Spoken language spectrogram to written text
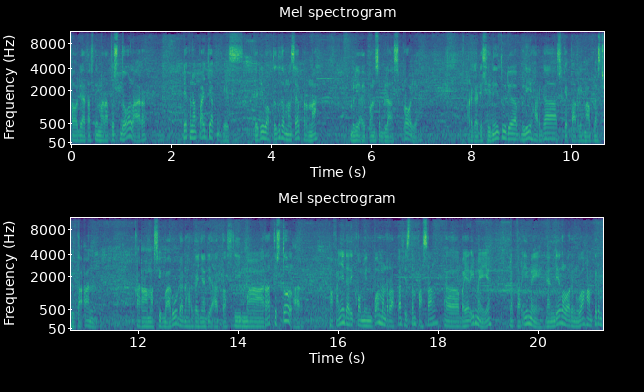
kalau di atas 500 dolar dia kena pajak guys. Jadi waktu itu teman saya pernah beli iPhone 11 Pro ya. Harga di sini tuh dia beli harga sekitar 15 jutaan. Karena masih baru dan harganya di atas 500 dolar makanya dari Kominfo menerapkan sistem pasang e, bayar email ya daftar email. Dan dia ngeluarin uang hampir 4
